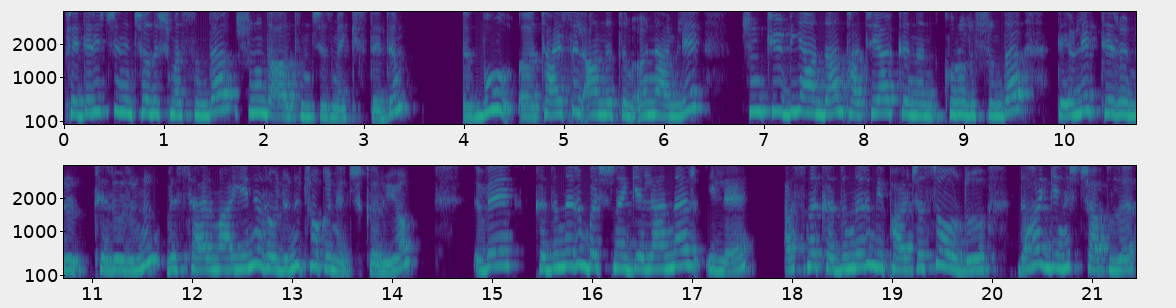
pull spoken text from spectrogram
Federici'nin çalışmasında şunun da altını çizmek istedim. Bu e, tarihsel anlatım önemli Çünkü bir yandan patriarkanın kuruluşunda devlet terörü, terörünün ve sermayenin rolünü çok öne çıkarıyor. Ve kadınların başına gelenler ile aslında kadınların bir parçası olduğu daha geniş çaplı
